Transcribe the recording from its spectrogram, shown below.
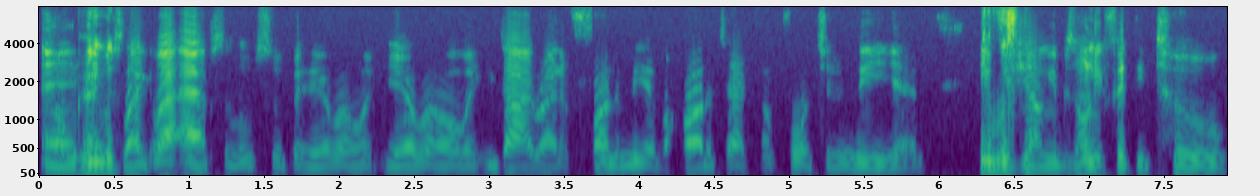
and okay. he was like my absolute superhero and hero, and he died right in front of me of a heart attack, unfortunately, and he was young. He was only 52.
